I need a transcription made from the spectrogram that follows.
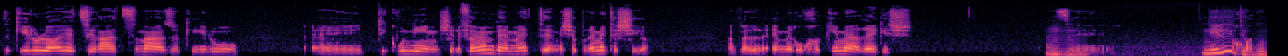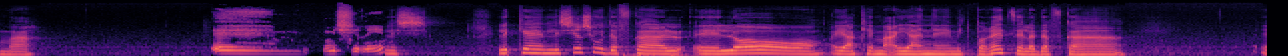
זה כאילו לא היצירה עצמה, זה כאילו אה, תיקונים שלפעמים באמת אה, משפרים את השיר, אבל הם מרוחקים מהרגש. אז אה, תני לי נכון. דוגמה. אה, משירים, לש... כן, לשיר שהוא דווקא אה, לא היה כמעיין אה, מתפרץ, אלא דווקא אה,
